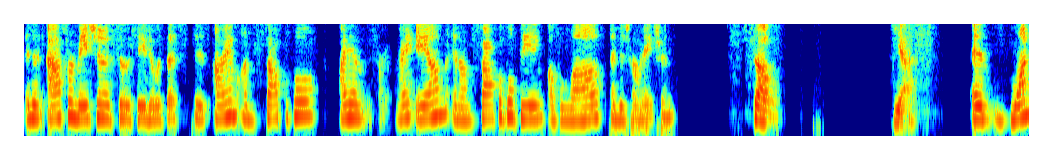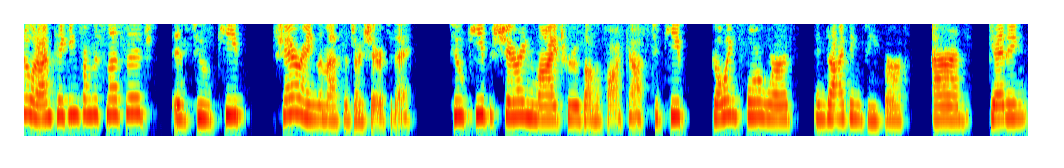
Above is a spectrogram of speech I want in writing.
And an affirmation associated with this is I am unstoppable. I am, sorry, I am an unstoppable being of love and determination. So, yes. And one note I'm taking from this message is to keep sharing the message I shared today, to keep sharing my truth on the podcast, to keep going forward and diving deeper and getting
